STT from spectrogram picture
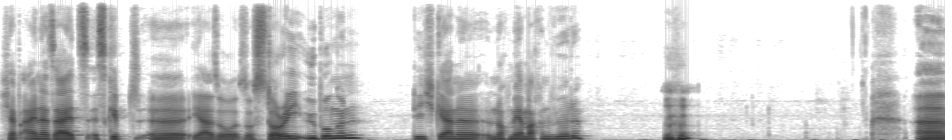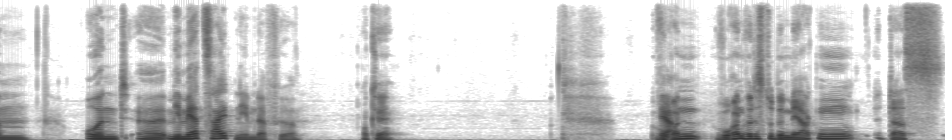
ich habe einerseits, es gibt äh, ja so, so Story-Übungen, die ich gerne noch mehr machen würde. Mhm. Ähm, und äh, mir mehr Zeit nehmen dafür. Okay. Ja. Woran, woran würdest du bemerken, dass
